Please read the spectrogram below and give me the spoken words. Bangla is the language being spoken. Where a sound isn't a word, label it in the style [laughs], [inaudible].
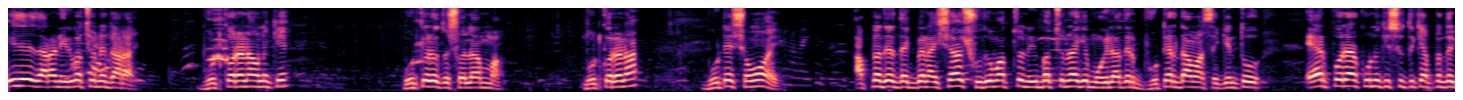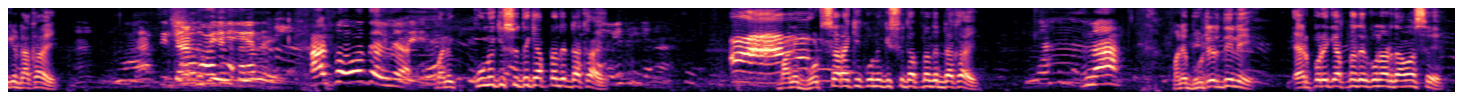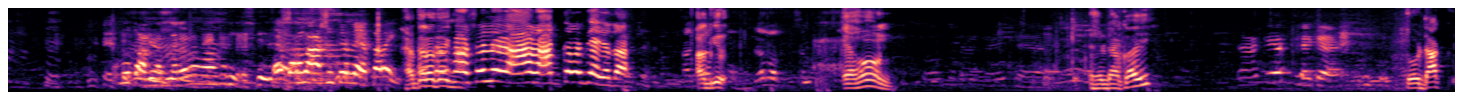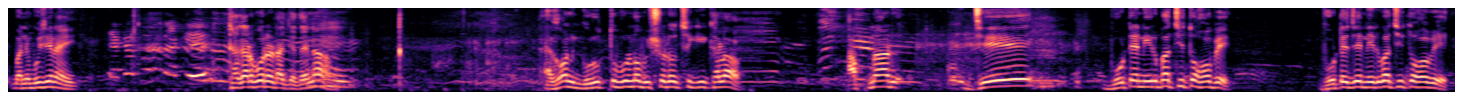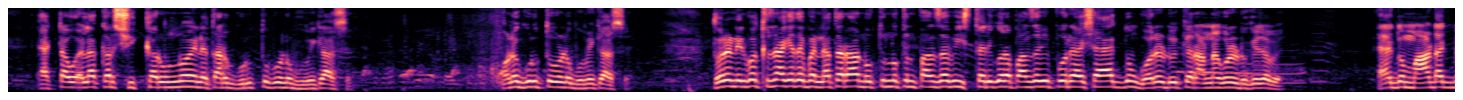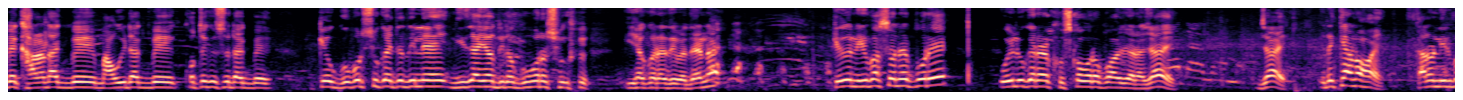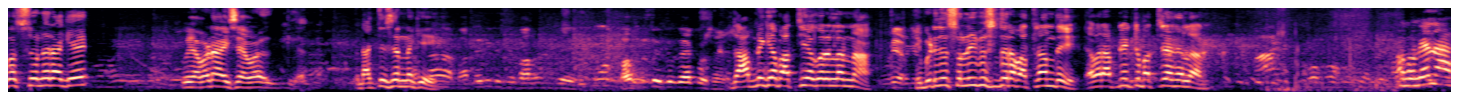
এই যে যারা নির্বাচনে দাঁড়ায় ভোট করে না অনেকে? ভোট করে তো শৈলা আম্মা। ভোট করে না? ভোটের সময় আপনাদের দেখবেন আইসা শুধুমাত্র নির্বাচনের আগে মহিলাদের ভোটের দাম আছে কিন্তু এরপরে আর কোনো কিছু থেকে আপনাদেরকে ডাকায় মানে কোনো কিছু থেকে আপনাদের ডাকায় মানে ভোট ছাড়া কি কোনো কিছুতে আপনাদের ডাকায় না। মানে ভোটের দিনে এরপরে কি আপনাদের কোনো আর দাম আছে? এখন? এ, ঢাকায়? তো ডাক মানে বুঝি নাই। ঢাকার পরে ডাকে তাই না? এখন গুরুত্বপূর্ণ বিষয়টা হচ্ছে কি খেলা? আপনার যে ভোটে নির্বাচিত হবে। ভোটে যে নির্বাচিত হবে একটা এলাকার শিক্ষার উন্নয়নে তার গুরুত্বপূর্ণ ভূমিকা আছে। অনেক গুরুত্বপূর্ণ ভূমিকা আছে। ধরে নির্বাচনের আগে দেখবেন নেতারা নতুন নতুন পাঞ্জাবি, ইস্তারি করা পাঞ্জাবি পরে আসা একদম ঘরে ঢুকে রান্না করে ঢুকে যাবে। একদম মা ডাকবে, খালা ডাকবে, মাউই ডাকবে, কত কিছু ডাকবে। কেউ গোবর শুকাইতে দিলে নিজে ইয়া দিল গোবরও ইয়া করে দেবে, তাই না? কিন্তু নির্বাচনের পরে ওই লোকের আর খোঁজখবরও পাওয়া যায় না যায়? যায়? এটা কেন হয়? কারণ নির্বাচনের আগে ওই আবার আইসে আবার ডাকতেছেন নাকি? আপনি কে বাচ্চা করেলেন না? এবারে তো চল্লিশ বছর ধরে বাচ্চা দে এবার আপনি একটু বাচ্চা নিলেন। মনে না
